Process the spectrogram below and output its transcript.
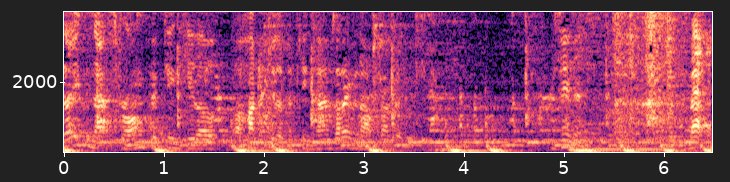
that even that strong? 15 kilo, 100 kilo, 15 times? I don't even know how strong it is. You seen this? Metal.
